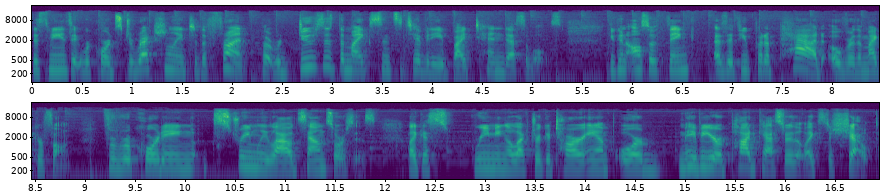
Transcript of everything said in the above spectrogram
This means it records directionally to the front, but reduces the mic's sensitivity by 10 decibels. You can also think as if you put a pad over the microphone for recording extremely loud sound sources, like a screaming electric guitar amp, or maybe you're a podcaster that likes to shout.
